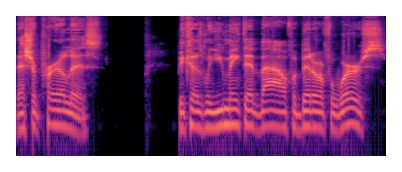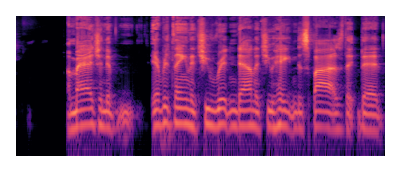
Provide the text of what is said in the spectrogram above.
That's your prayer list. Because when you make that vow for better or for worse, imagine if everything that you've written down that you hate and despise that that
